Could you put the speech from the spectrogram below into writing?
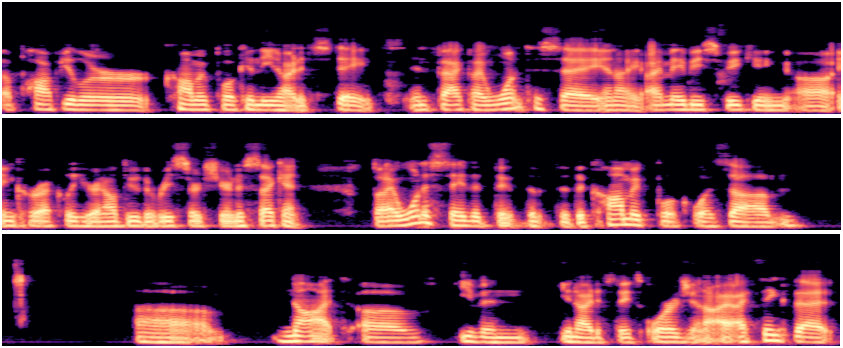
a popular comic book in the United States. In fact, I want to say, and I, I may be speaking uh, incorrectly here, and I'll do the research here in a second, but I want to say that the the, the, comic book was um, um not of even United States origin. I, I think that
